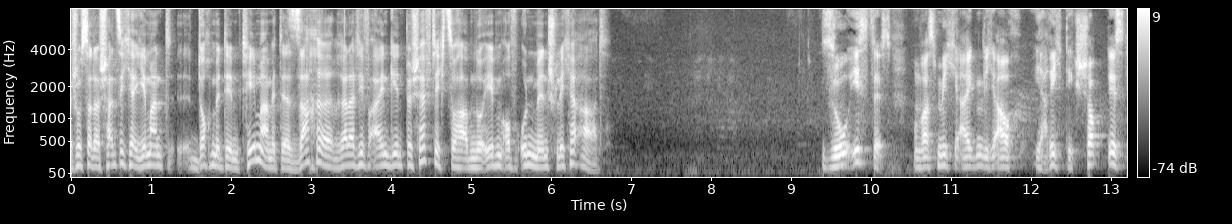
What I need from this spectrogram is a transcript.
Herr Schuster, da scheint sich ja jemand äh, doch mit dem Thema, mit der Sache relativ eingehend beschäftigt zu haben, nur eben auf unmenschliche Art. So ist es. Und was mich eigentlich auch ja, richtig schockt ist,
